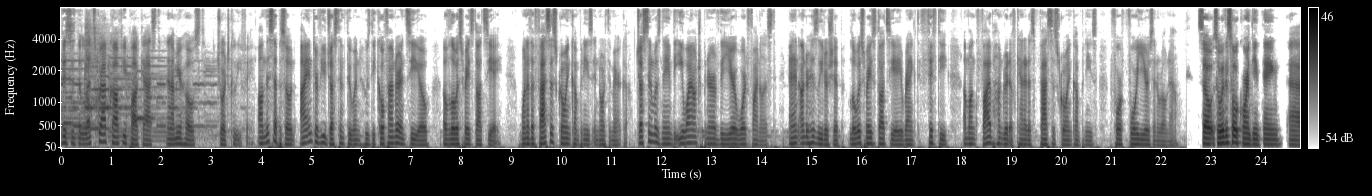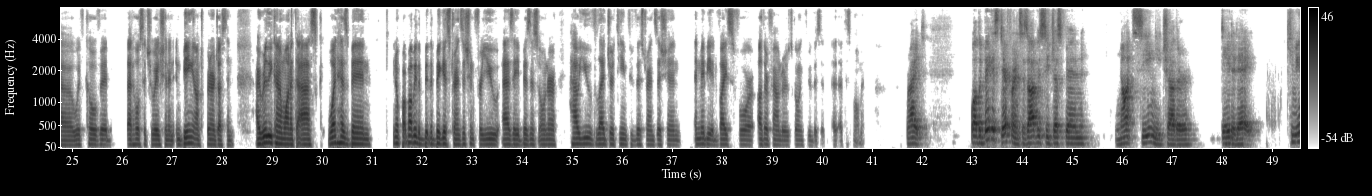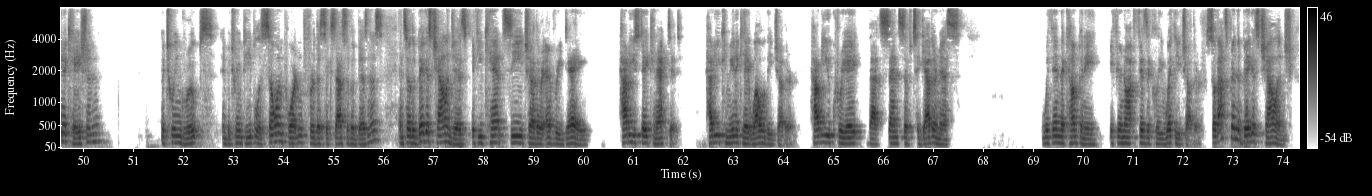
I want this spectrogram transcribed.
This is the Let's Grab Coffee podcast, and I'm your host, George Khalife. On this episode, I interview Justin Thouin, who's the co founder and CEO of LowestRates.ca, one of the fastest growing companies in North America. Justin was named the EY Entrepreneur of the Year award finalist, and under his leadership, LowestRates.ca ranked 50 among 500 of Canada's fastest growing companies for four years in a row now. So, so with this whole quarantine thing, uh, with COVID, that whole situation, and, and being an entrepreneur, Justin, I really kind of wanted to ask what has been you know probably the the biggest transition for you as a business owner how you've led your team through this transition and maybe advice for other founders going through this at, at this moment? Right. Well the biggest difference has obviously just been not seeing each other day to day. Communication between groups and between people is so important for the success of a business and so the biggest challenge is if you can't see each other every day how do you stay connected? How do you communicate well with each other? How do you create that sense of togetherness within the company if you're not physically with each other? So that's been the biggest challenge.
